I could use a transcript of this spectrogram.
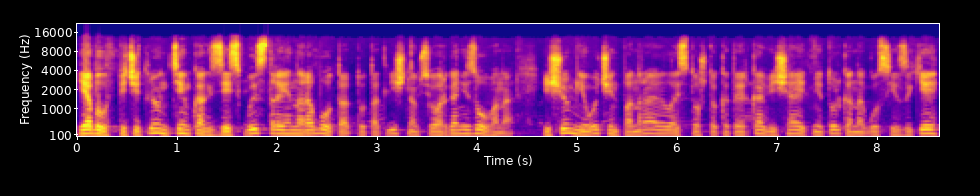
Я был впечатлен тем, как здесь выстроена работа, тут отлично все организовано. Еще мне очень понравилось то, что КТРК вещает не только на госязыке,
